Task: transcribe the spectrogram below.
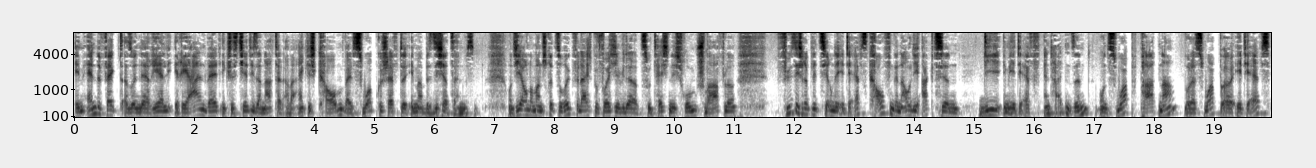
Im Endeffekt, also in der realen Welt existiert dieser Nachteil aber eigentlich kaum, weil Swap-Geschäfte immer besichert sein müssen. Und hier auch nochmal einen Schritt zurück vielleicht, bevor ich hier wieder zu technisch rumschwafle. Physisch replizierende ETFs kaufen genau die Aktien, die im ETF enthalten sind. Und Swap-Partner oder Swap-ETFs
